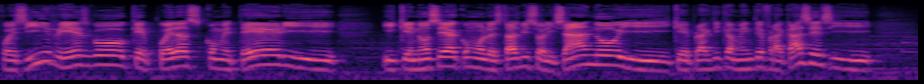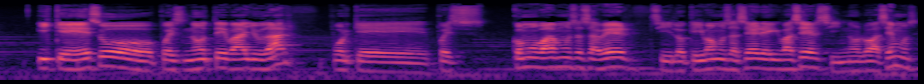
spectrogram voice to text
pues sí riesgo que puedas cometer y, y que no sea como lo estás visualizando y que prácticamente fracases y, y que eso pues no te va a ayudar porque pues cómo vamos a saber si lo que íbamos a hacer iba a ser si no lo hacemos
